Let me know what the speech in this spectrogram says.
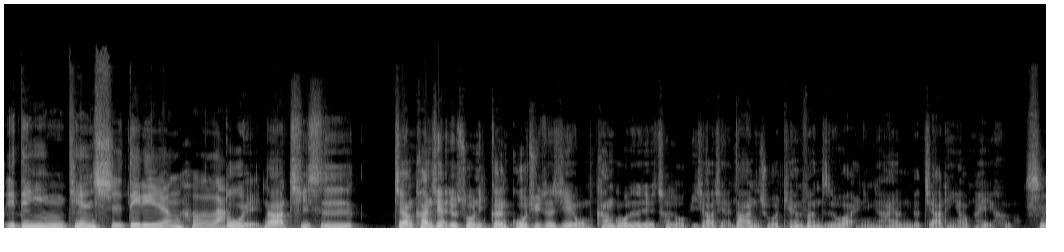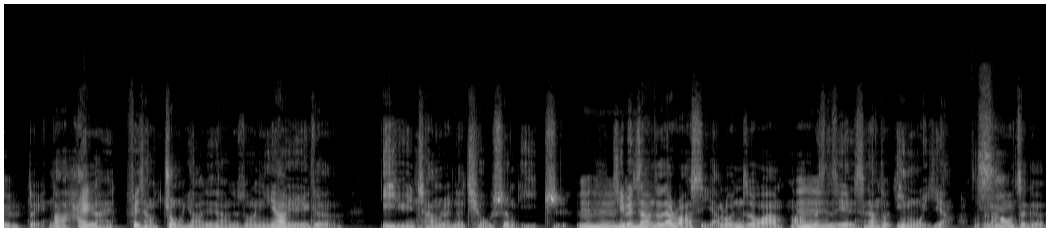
一定天时地利人和啦。对，那其实这样看起来，就是说你跟过去这些我们看过的这些车手比较起来，当然你除了天分之外，你还有你的家庭要配合，是对。然后还有一个很非常重要，就这样就是说你要有一个异于常人的求胜意志。嗯哼，基本上都在 Rossi 啊、轮轴啊、马克思这些人身上都一模一样。然后这个，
